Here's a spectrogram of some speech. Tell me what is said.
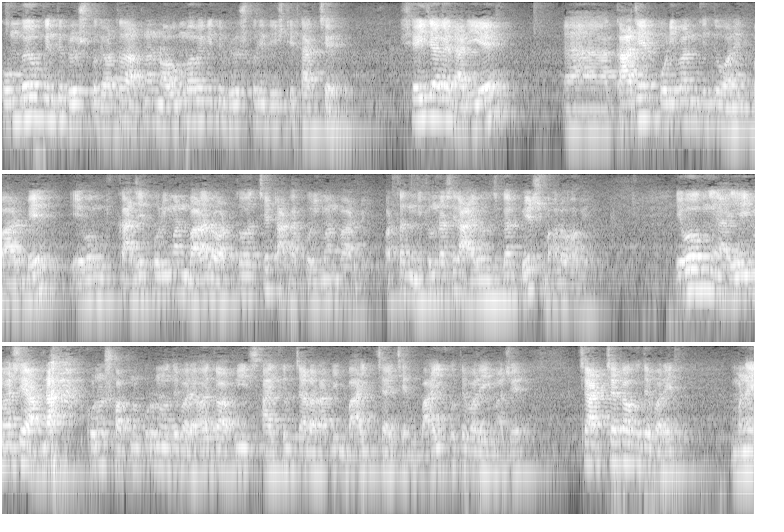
কুম্ভেও কিন্তু বৃহস্পতি, অর্থাৎ আপনার নবমভাবে কিন্তু বৃহস্পতি দৃষ্টি থাকছে। সেই জায়গায় দাঁড়িয়ে কাজের পরিমাণ কিন্তু অনেক বাড়বে এবং কাজের পরিমাণ বাড়ার অর্থ হচ্ছে টাকার পরিমাণ বাড়বে। অর্থাৎ মিথুন রাশির আয় রোজগার বেশ ভালো হবে। এবং এই মাসে আপনার কোনো স্বপ্ন পূরণ হতে পারে। হয়তো আপনি সাইকেল চালান, আপনি বাইক চাইছেন, বাইক হতে পারে এই মাসে, চার চাকা হতে পারে। মানে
